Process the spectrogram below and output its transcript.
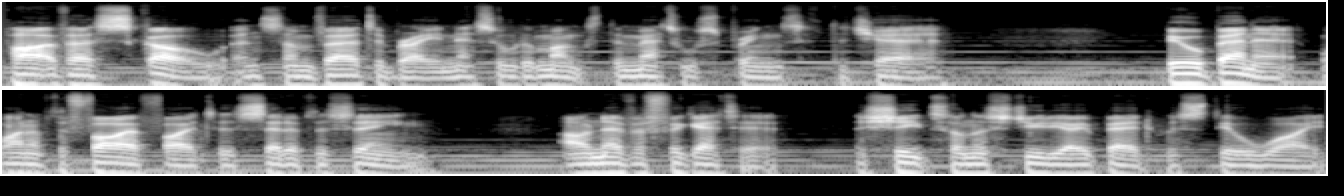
part of her skull, and some vertebrae nestled amongst the metal springs of the chair. Bill Bennett, one of the firefighters, said of the scene, I'll never forget it. The sheets on the studio bed were still white.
